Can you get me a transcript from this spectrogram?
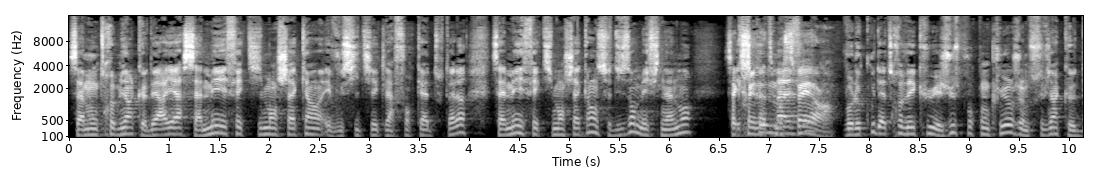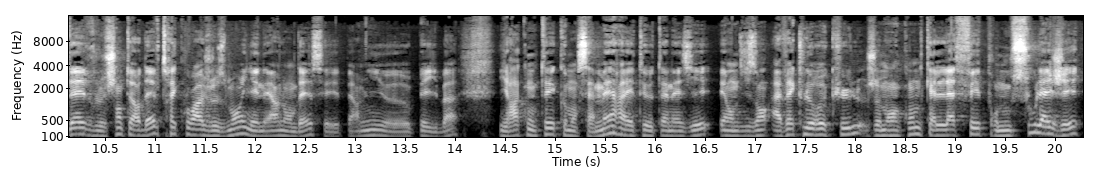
Ça montre bien que derrière, ça met effectivement chacun, et vous citiez Claire Fourcade tout à l'heure, ça met effectivement chacun en se disant, mais finalement, ça crée une atmosphère. vaut le coup d'être vécu. Et juste pour conclure, je me souviens que Dave, le chanteur Dave, très courageusement, il est néerlandais, c'est permis euh, aux Pays-Bas, il racontait comment sa mère a été euthanasiée et en disant, avec le recul, je me rends compte qu'elle l'a fait pour nous soulager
